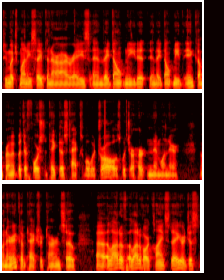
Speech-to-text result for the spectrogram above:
too much money saved in their IRAs and they don't need it and they don't need the income from it, but they're forced to take those taxable withdrawals, which are hurting them on their on their income tax return. So uh, a lot of a lot of our clients today are just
